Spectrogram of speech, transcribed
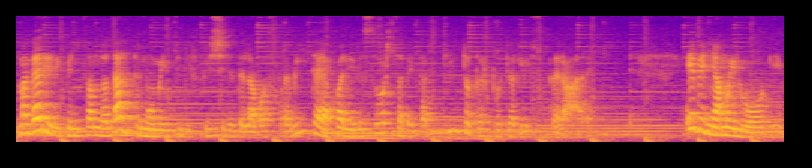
magari ripensando ad altri momenti difficili della vostra vita e a quali risorse avete attinto per poterli superare. E veniamo ai luoghi.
